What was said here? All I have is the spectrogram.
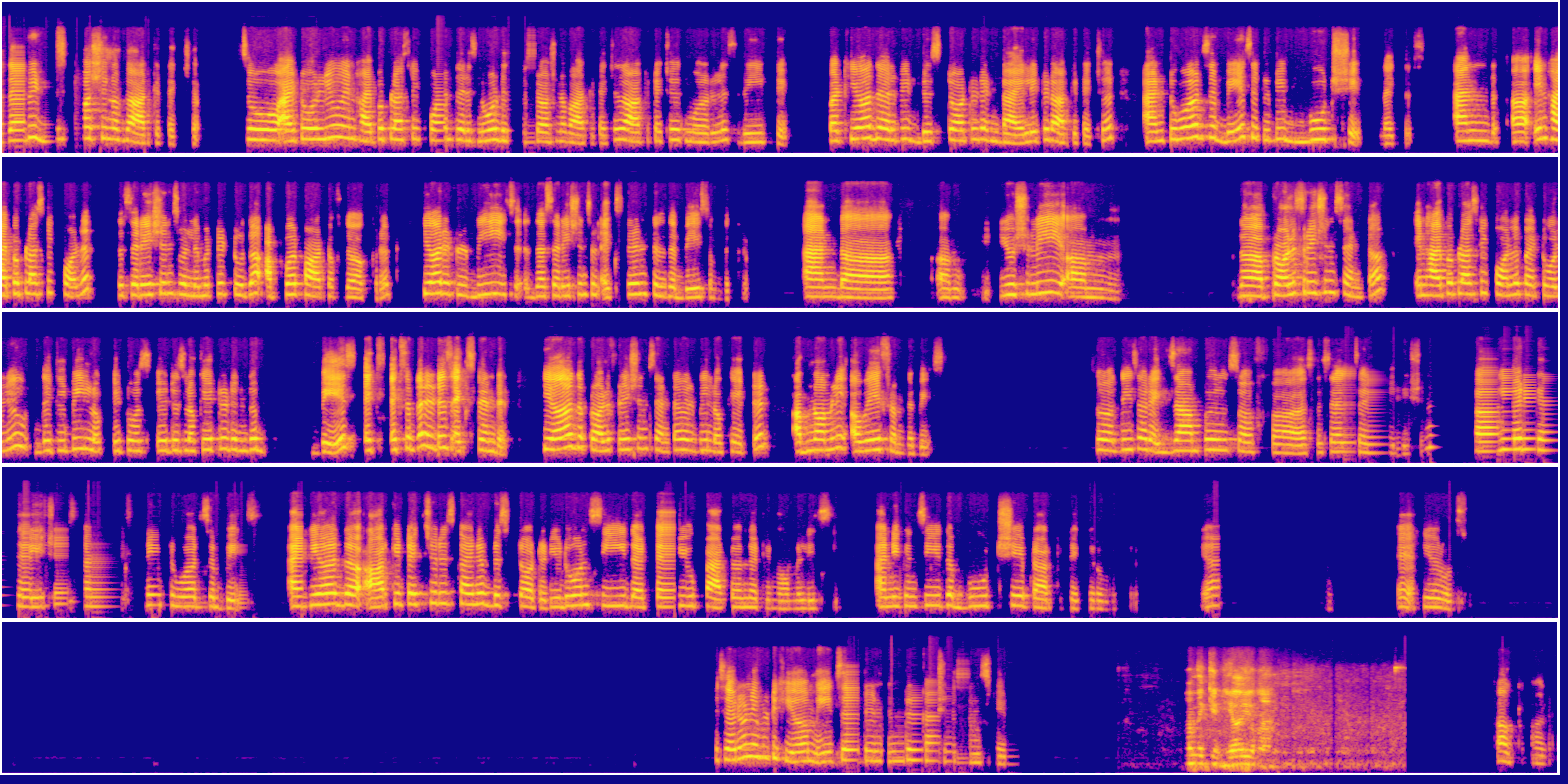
there will be distortion of the architecture. So I told you in hyperplastic polyps, there is no distortion of architecture. The architecture is more or less retained. But here there will be distorted and dilated architecture and towards the base, it will be boot shaped like this. And uh, in hyperplastic polyp, the serrations were limited to the upper part of the crypt. Here it will be, the serrations will extend till the base of the crypt. And uh, um, usually um, the proliferation center in hyperplastic polyp, I told you it will be, it was, it is located in the base, ex except that it is extended. Here, the proliferation center will be located abnormally away from the base. So these are examples of uh, cell serration. Uh, here serrations and extending towards the base. And here the architecture is kind of distorted. You don't see the tube pattern that you normally see. And you can see the boot-shaped architecture over here. Yeah. yeah here also. Is everyone able to hear me? It's an is unstable. Ma'am, we can hear you, ma'am. Okay, all right.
